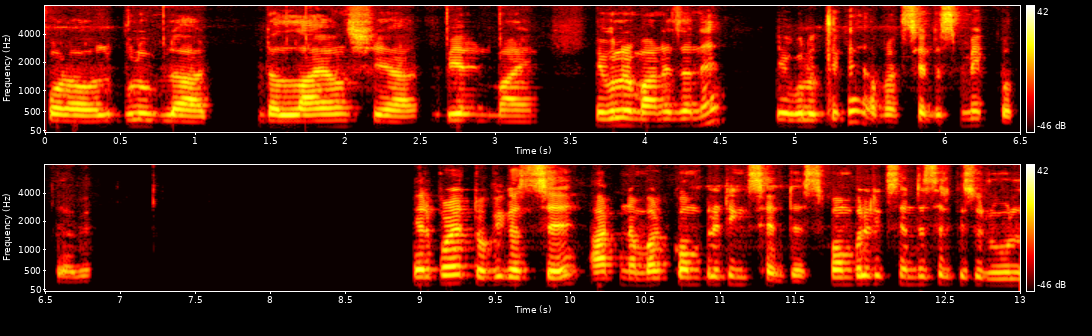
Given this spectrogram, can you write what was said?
for all blue blood the lion's share bear in mind এগুলোর মানে জানে এগুলো থেকে আপনাকে সেন্টেন্স মেক করতে হবে। এরপরে টপিক হচ্ছে আট নাম্বার কমপ্লিটিং সেন্টেন্স কমপ্লিটিং সেন্টেন্সের কিছু রুল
